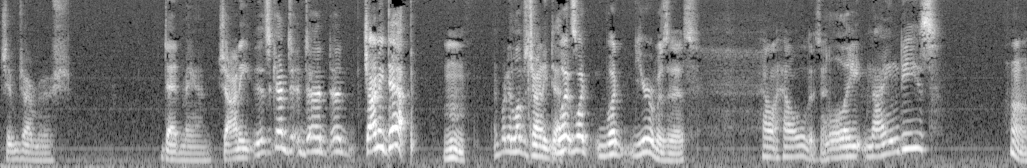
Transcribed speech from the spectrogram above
Jim Jarmusch, Dead Man, Johnny. It's got uh, uh, Johnny Depp. Mm. Everybody loves Johnny Depp. What what what year was this? How how old is it? Late nineties. Huh.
